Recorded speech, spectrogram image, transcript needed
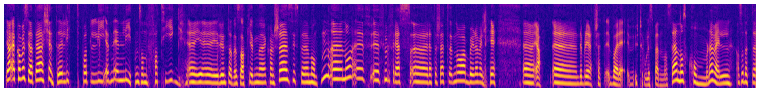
Ja, jeg kan vel si at jeg kjente litt på li, en, en liten sånn fatigue eh, rundt denne saken, eh, kanskje, siste måneden. Eh, nå eh, eh, full fres, eh, rett og slett. Nå blir det veldig Ja. Det blir rett og slett bare utrolig spennende å se. Nå kommer det vel altså dette,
